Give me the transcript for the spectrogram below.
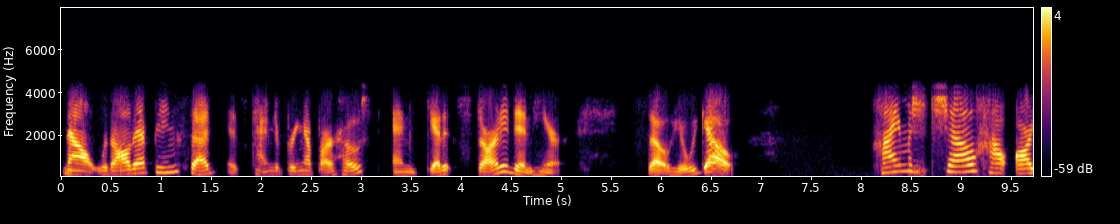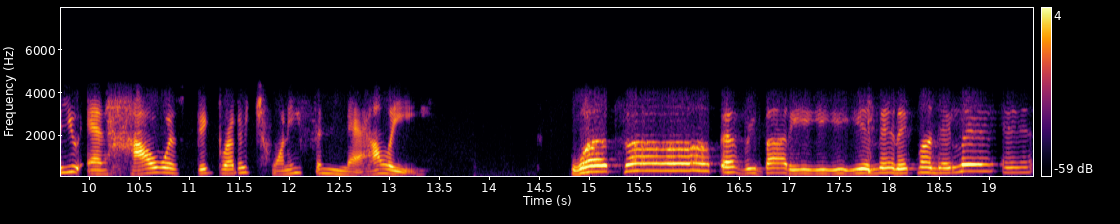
Now, with all that being said, it's time to bring up our host and get it started in here. So here we go. Hi, Michelle. How are you? And how was Big Brother 20 finale? What's up, everybody? Manic Monday land.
